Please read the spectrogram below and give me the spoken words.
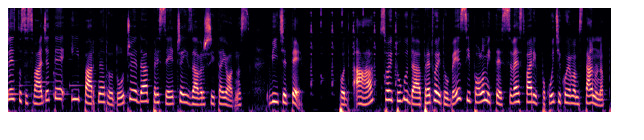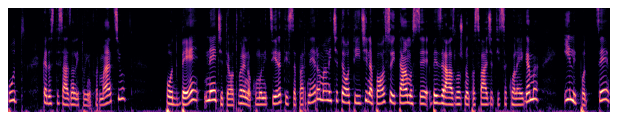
Često se svađate i partner odlučuje da preseče i završi taj odnos. Vi ćete pod A svoju tugu da pretvorite u bes i polomite sve stvari po kući koje vam stanu na put kada ste saznali tu informaciju. Pod B, nećete otvoreno komunicirati sa partnerom, ali ćete otići na posao i tamo se bezrazložno posvađati sa kolegama. Ili pod C,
